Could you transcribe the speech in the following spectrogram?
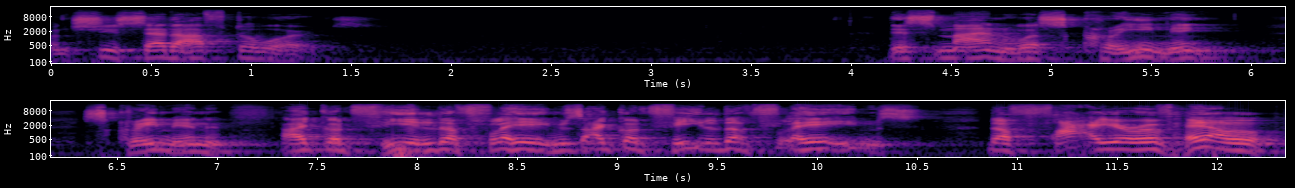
And she said afterwards, this man was screaming, screaming. I could feel the flames. I could feel the flames. The fire of hell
